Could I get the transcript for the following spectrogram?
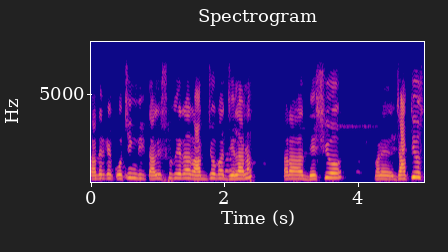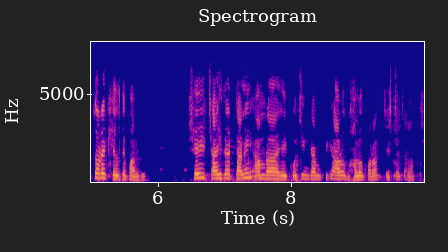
তাদেরকে কোচিং দিই তাহলে শুধু এরা রাজ্য বা জেলা না তারা দেশীয় মানে জাতীয় স্তরে খেলতে পারবে। সেই চাহিদার টানেই আমরা এই কোচিং ক্যাম্পটিকে আরও ভালো করার চেষ্টা চালাচ্ছি।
